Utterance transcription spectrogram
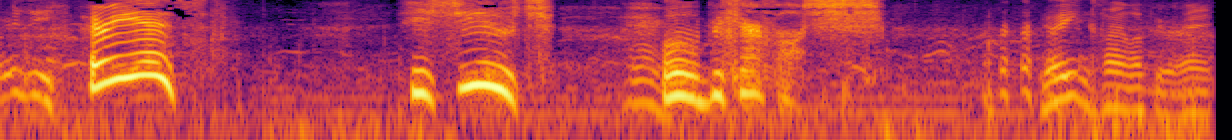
Where is he? There he is. He's huge. Oh, be careful. Shh. Yeah, you can climb up here, right?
